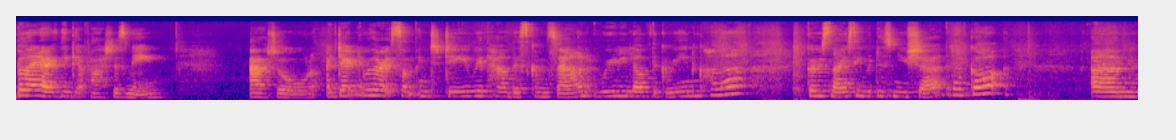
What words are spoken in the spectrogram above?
but I don't think it flashes me at all. I don't know whether it's something to do with how this comes down. Really love the green colour. Goes nicely with this new shirt that I've got. Um,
